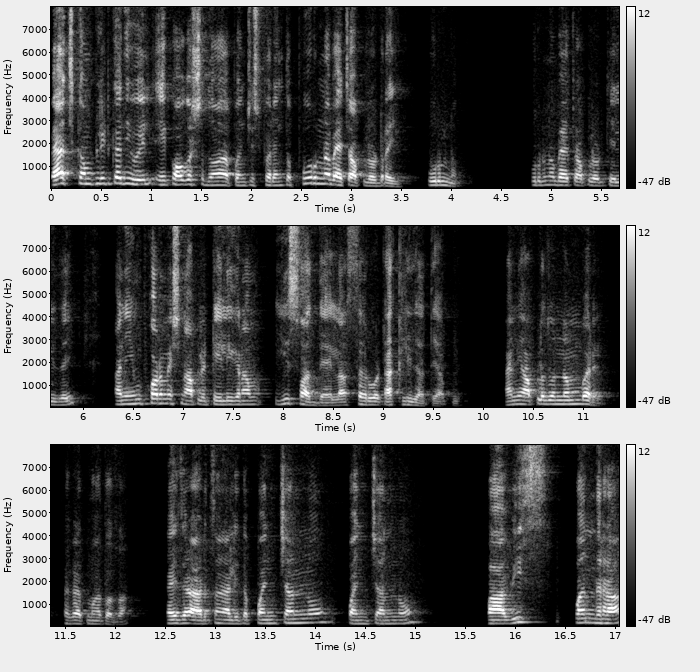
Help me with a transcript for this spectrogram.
बॅच कंप्लीट कधी होईल? एक ऑगस्ट दोन हजार पंचवीसपर्यंत पूर्ण बॅच अपलोड राहील. पूर्ण. पूर्ण बॅच अपलोड केली जाईल. आणि इन्फॉर्मेशन आपल्या टेलिग्राम ई स्वाध्यायला सर्व टाकली जाते आपली. आणि आपला जो नंबर आहे सगळ्यात महत्त्वाचा काही जर अडचण आली तर पंच्याण्णव पंच्याण्णव बावीस पंधरा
